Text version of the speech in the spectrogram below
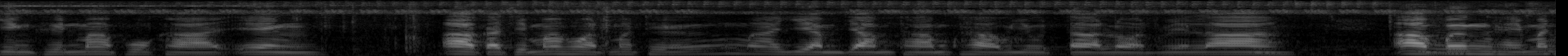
จริงคืนมาผู้ขาเองอากะสิมาหอดมาถึงมาเยี่ยมยามถามข่าวอยู่ตลอดเวลาอาเบิ่งให้มัน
